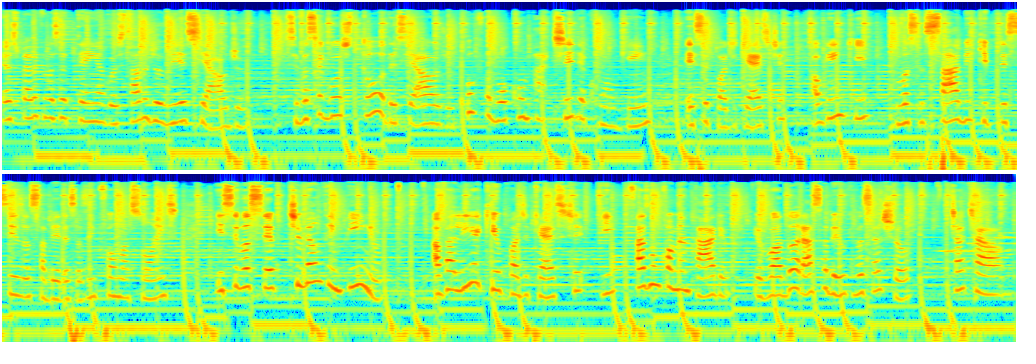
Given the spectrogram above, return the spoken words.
Eu espero que você tenha gostado de ouvir esse áudio. Se você gostou desse áudio, por favor, compartilhe com alguém esse podcast, alguém que você sabe que precisa saber essas informações. E se você tiver um tempinho, avalie aqui o podcast e faz um comentário. Eu vou adorar saber o que você achou. Tchau, tchau!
